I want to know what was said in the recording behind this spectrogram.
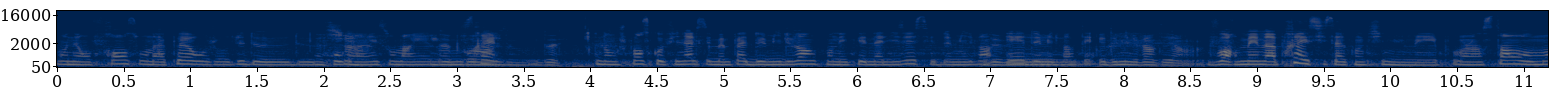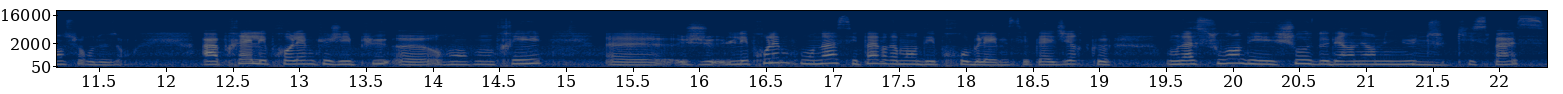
on est en France, on a peur aujourd'hui de, programmer son mariage en Israël. Donc je pense qu'au final, c'est même pas 2020 qu'on est pénalisé, c'est 2020 et 2021. Et 2021. Voire même après si ça continue, mais pour l'instant au moins sur deux ans. Après, les problèmes que j'ai pu euh, rencontrer, euh, les problèmes qu'on a, c'est pas vraiment des problèmes. C'est-à-dire que on a souvent des choses de dernière minute hmm. qui se passent,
